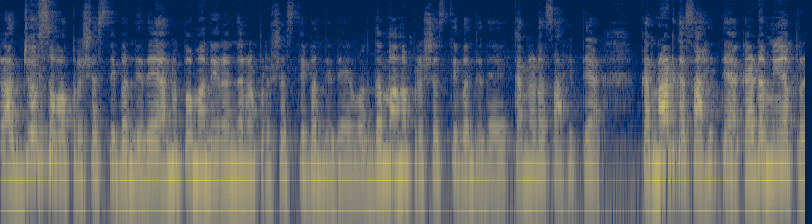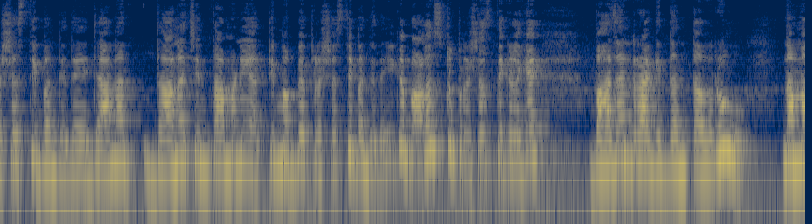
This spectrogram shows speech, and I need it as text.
ರಾಜ್ಯೋತ್ಸವ ಪ್ರಶಸ್ತಿ ಬಂದಿದೆ, ಅನುಪಮ ನಿರಂಜನ ಪ್ರಶಸ್ತಿ ಬಂದಿದೆ, ವರ್ಧಮಾನ ಪ್ರಶಸ್ತಿ ಬಂದಿದೆ, ಕನ್ನಡ ಸಾಹಿತ್ಯ, ಕರ್ನಾಟಕ ಸಾಹಿತ್ಯ ಅಕಾಡೆಮಿಯ ಪ್ರಶಸ್ತಿ ಬಂದಿದೆ, ಜಾನ, ದಾನ ಚಿಂತಾಮಣಿ ಅತ್ತಿಮಬ್ಬೆ ಪ್ರಶಸ್ತಿ ಬಂದಿದೆ. ಈಗ ಭಾಳಷ್ಟು ಪ್ರಶಸ್ತಿಗಳಿಗೆ ಭಾಜನರಾಗಿದ್ದಂಥವರು ನಮ್ಮ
